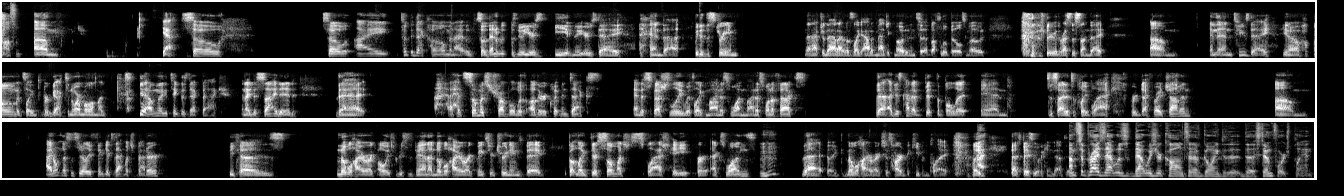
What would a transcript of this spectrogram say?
Awesome. Um, yeah, so so I took the deck home, and I so then it was New Year's Eve, New Year's Day, and uh, we did the stream. Then after that, I was like out of Magic mode and into Buffalo Bills mode through the rest of Sunday. Um, and then Tuesday, you know, home, it's like we're back to normal. I'm like, yeah, I'm gonna take this deck back, and I decided that I had so much trouble with other equipment decks and especially with like minus one, minus one effects, that I just kind of bit the bullet and decided to play black for Deathrite Shaman. Um, I don't necessarily think it's that much better because Noble Hierarch always produces mana. Noble Hierarch makes your true names big, but like there's so much splash hate for X ones hmm that like Noble Hierarch's just hard to keep in play. like I- that's basically what it came down to. I'm surprised that was that was your call instead of going to the the Stoneforge plan.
